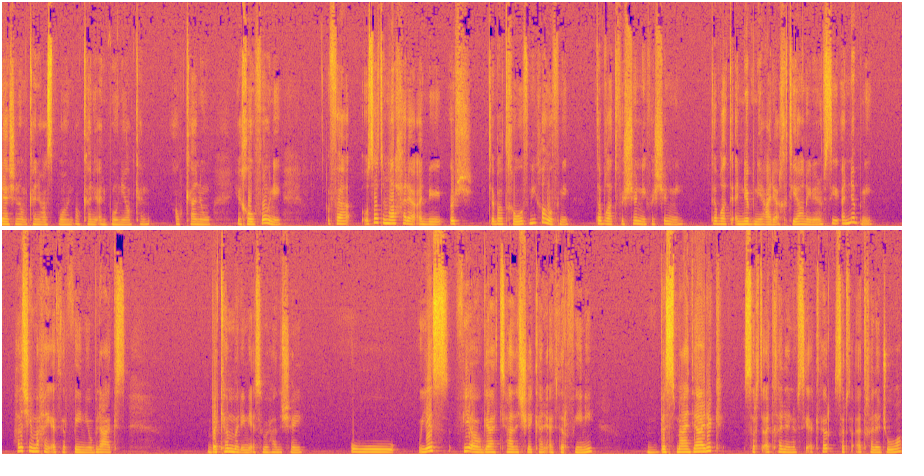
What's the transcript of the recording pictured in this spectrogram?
ليش إنهم كانوا يعصبون أو كانوا يأنبوني أو كان أو كانوا يخوفوني. فوصلت لمرحلة اللي إيش تبغى تخوفني؟ خوفني. تبغى تفشلني؟ فشلني. تبغى تأنبني على اختياري لنفسي؟ أنبني. هذا الشيء ما حيأثر فيني وبالعكس بكمل إني أسوي هذا الشيء. و... ويس في أوقات هذا الشيء كان يأثر فيني بس مع ذلك صرت أدخل لنفسي أكثر صرت أدخل جوا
